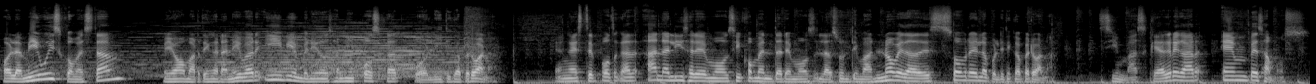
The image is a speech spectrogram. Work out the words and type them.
Hola amigos, ¿cómo están? Me llamo Martín Garaníbar y bienvenidos a mi podcast Política Peruana. En este podcast analizaremos y comentaremos las últimas novedades sobre la política peruana. Sin más que agregar, empezamos.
